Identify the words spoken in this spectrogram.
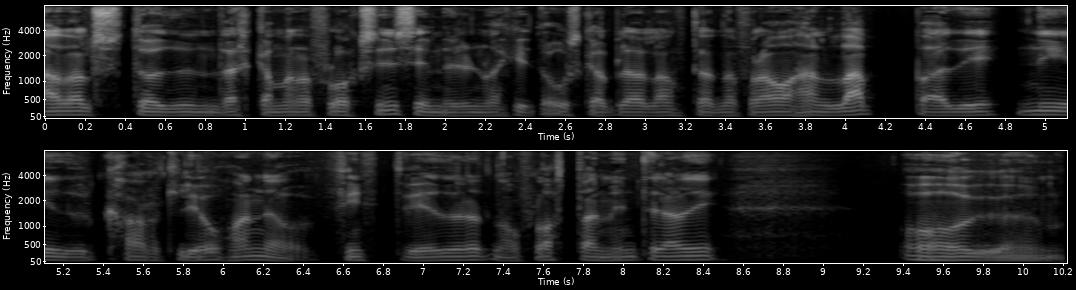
aðalstöðum verkamannaflokksins sem eru nú ekkit óskaplega langt aðna frá. Hann lappaði niður Karl Jóhann og fint viður og flottar myndir af því. Og um,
